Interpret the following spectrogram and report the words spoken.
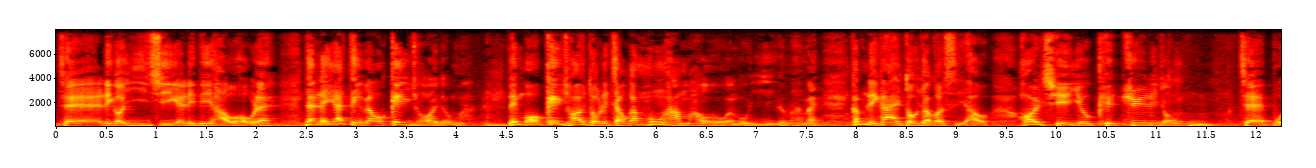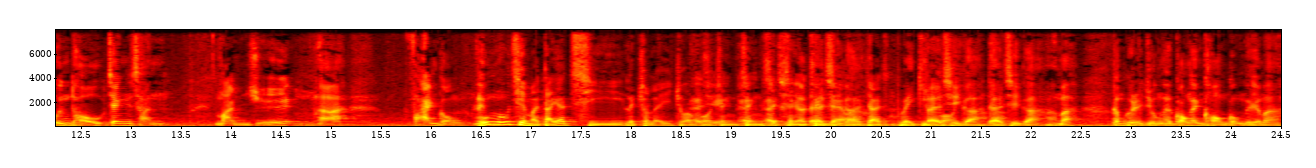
即係呢個意志嘅呢啲口號咧，一你一定要有個基礎喺度嘛。你冇個基礎喺度，你就咁空喊口號係冇意義噶嘛，係咪？咁你而家係到咗個時候，開始要決諸呢種、即係本土精神、民主啊、反共。好好似係咪第一次拎出嚟做一個正正式性第一次即係未見過第一次㗎，第一次㗎，係嘛？咁佢哋仲係講緊抗共嘅啫嘛，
